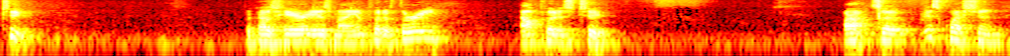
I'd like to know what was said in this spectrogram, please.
2. Because here is my input of 3, output is 2. All right, so this question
